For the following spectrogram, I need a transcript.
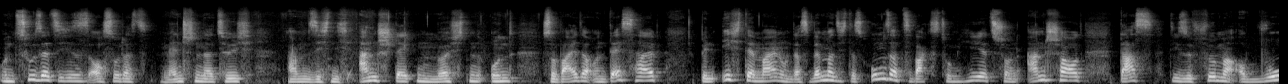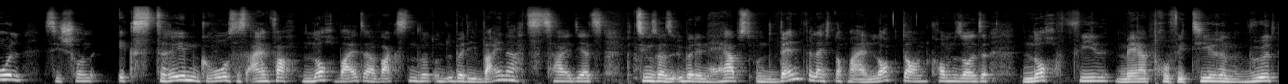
Und zusätzlich ist es auch so, dass Menschen natürlich sich nicht anstecken möchten und so weiter. Und deshalb bin ich der Meinung, dass wenn man sich das Umsatzwachstum hier jetzt schon anschaut, dass diese Firma, obwohl sie schon extrem groß ist, einfach noch weiter wachsen wird und über die Weihnachtszeit jetzt, beziehungsweise über den Herbst und wenn vielleicht noch mal ein Lockdown kommen sollte, noch viel mehr profitieren wird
